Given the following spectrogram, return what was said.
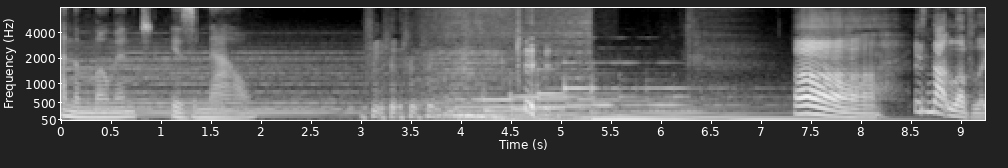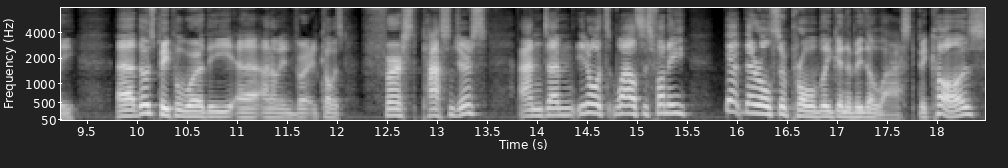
and the moment is now. ah. Isn't that lovely? Uh, those people were the, uh, and I'm inverted commas, first passengers. And um, you know what, what else is funny? That they're also probably going to be the last because.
